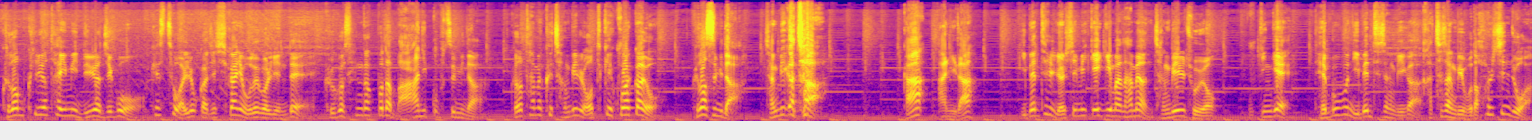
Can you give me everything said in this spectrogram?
그럼 클리어 타임이 느려지고 퀘스트 완료까지 시간이 오래 걸리는데 그거 생각보다 많이 꼽습니다. 그렇다면 그 장비를 어떻게 구할까요? 그렇습니다. 장비 가 차! 가 아니다. 이벤트를 열심히 깨기만 하면 장비를 줘요. 웃긴 게 대부분 이벤트 장비가 가차 장비보다 훨씬 좋아.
